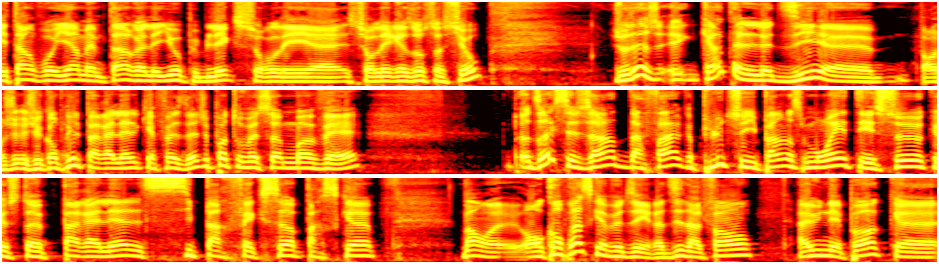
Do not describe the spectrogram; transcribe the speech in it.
est envoyé en même temps, relayé au public sur les euh, sur les réseaux sociaux. Je veux dire, quand elle le dit, euh, bon, j'ai compris le parallèle qu'elle faisait. J'ai pas trouvé ça mauvais. On dirait que c'est le genre d'affaire que plus tu y penses, moins tu es sûr que c'est un parallèle si parfait que ça parce que Bon, euh, on comprend ce qu'elle veut dire. Elle dit, dans le fond, à une époque, euh,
